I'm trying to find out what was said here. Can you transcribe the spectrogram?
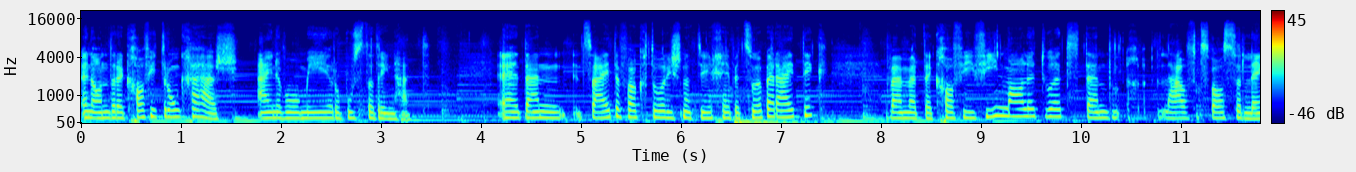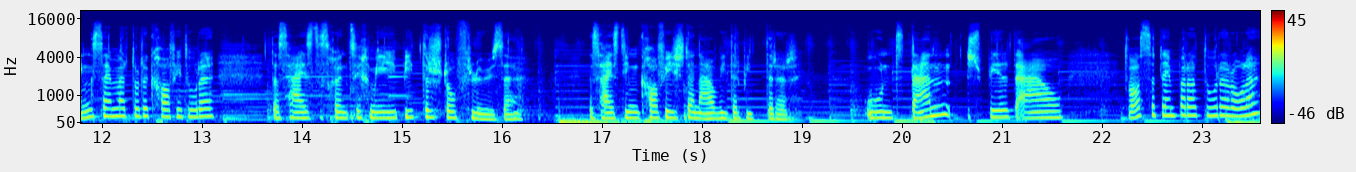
einen anderen Kaffee getrunken hast, einen, der mehr Robusta drin hat. Äh, dann der zweite Faktor ist natürlich eben die Zubereitung. Wenn man den Kaffee fein mahlen tut, dann läuft das Wasser langsamer durch den Kaffee durch. Das heißt, es könnte sich mehr Bitterstoff lösen. Das heißt, dein Kaffee ist dann auch wieder bitterer. Und dann spielt auch die Wassertemperatur eine Rolle.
